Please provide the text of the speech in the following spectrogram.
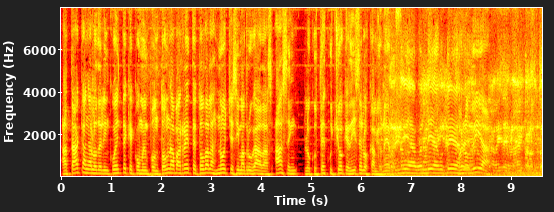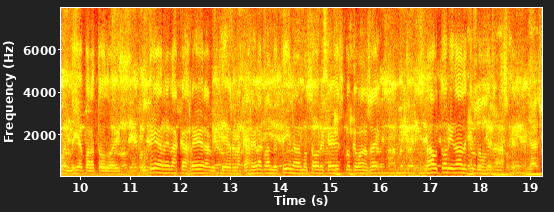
atacan a los delincuentes que como en Pontón Navarrete todas las noches y madrugadas hacen lo que usted escuchó que dicen los camioneros. Buen día, buen día, Gutiérrez. Buenos días. Buen día para todos ahí. Gutiérrez, las carreras, Gutiérrez, la carrera clandestina de motores, ¿qué es lo que van a hacer? Las autoridades, ¿qué es lo que quieren hacer? Ya eso.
